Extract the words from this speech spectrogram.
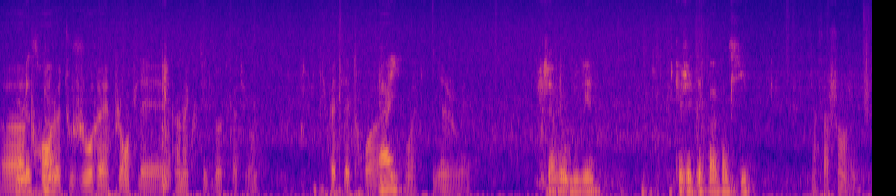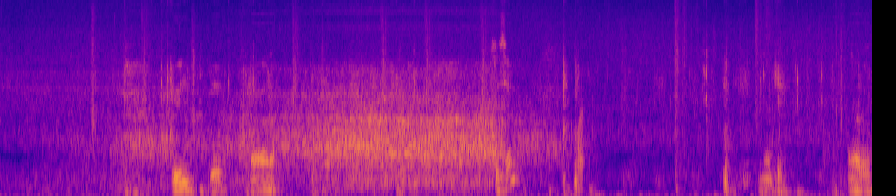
On Euh, laisse Prends-le toujours et plante-les un à côté de l'autre, quoi, tu vois. Tu pètes les trois. Aïe, Ouais, bien joué. j'avais oublié que j'étais pas facile. Ah, ça change. hein. Une, deux, voilà. C'est ça? Ouais. Ok. Alors,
